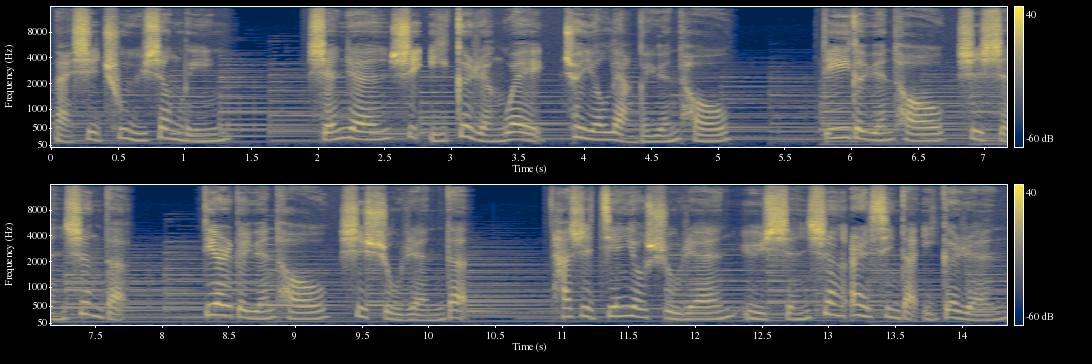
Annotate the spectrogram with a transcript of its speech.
乃是出于圣灵。神人是一个人位，却有两个源头。第一个源头是神圣的，第二个源头是属人的。他是兼有属人与神圣二性的一个人。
